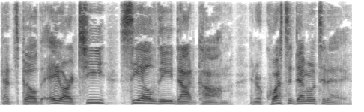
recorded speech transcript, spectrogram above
That's spelled A R T C L D.com and request a demo today.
